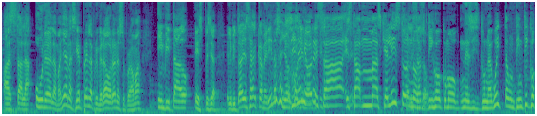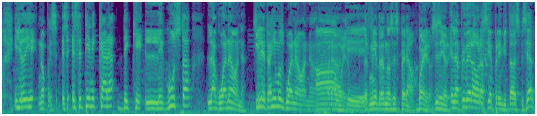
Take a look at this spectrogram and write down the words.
hasta la 1 de la mañana, siempre en la primera hora de nuestro programa invitado especial. ¿El invitado ya está en el camerino, señor? Sí, señor, está, está más que listo. ¿Está Nos dijo como necesito una agüita, un tintico. Y yo dije, no, pues es- este tiene cara de que le gusta la guanábana. ¿Sí? Y le trajimos guanábana Ah, para bueno, que perfecto. mientras nos esperaba. Bueno, sí, señor. En la primera hora siempre invitado especial.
